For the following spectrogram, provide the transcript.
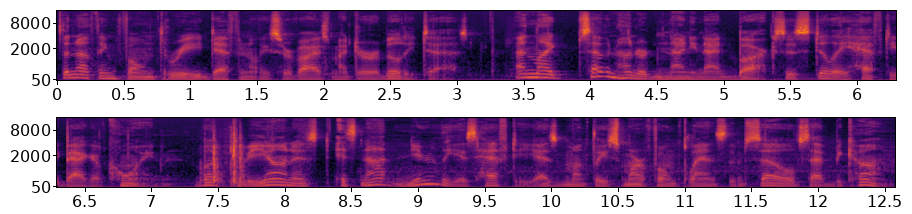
The Nothing Phone 3 definitely survives my durability test and like 799 bucks is still a hefty bag of coin. But to be honest, it's not nearly as hefty as monthly smartphone plans themselves have become.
